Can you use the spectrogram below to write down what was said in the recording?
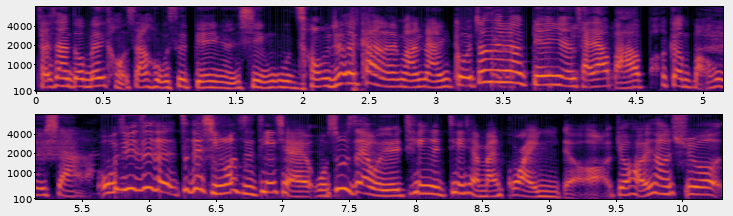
柴山多杯孔珊瑚是边缘性物种，我觉得。看来蛮难过，就是因为边缘才要把它更保护下来。我觉得这个这个形容词听起来，我说实在，我觉得听听起来蛮怪异的哦，就好像说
